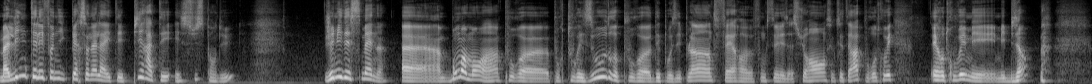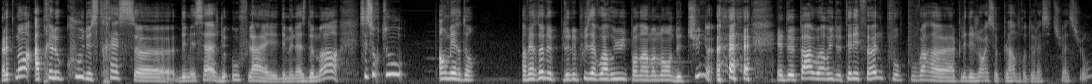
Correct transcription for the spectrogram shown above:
ma ligne téléphonique personnelle a été piratée et suspendue, j'ai mis des semaines, euh, un bon moment, hein, pour, euh, pour tout résoudre, pour euh, déposer plainte, faire fonctionner les assurances, etc., pour retrouver et retrouver mes, mes biens. Honnêtement, après le coup de stress des messages de ouf là et des menaces de mort, c'est surtout emmerdant. Emmerdant de, de, ne plus avoir eu pendant un moment de thunes et de ne pas avoir eu de téléphone pour pouvoir appeler des gens et se plaindre de la situation.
